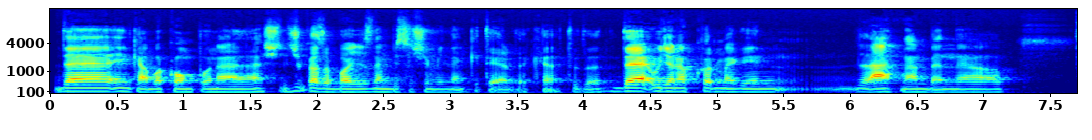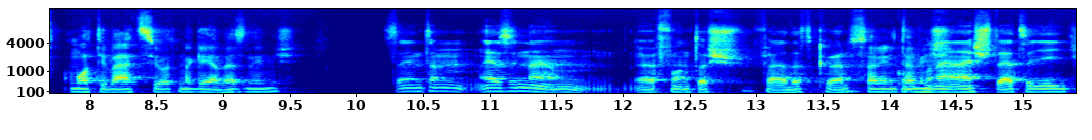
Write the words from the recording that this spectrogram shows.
De inkább a komponálás. Mhm. Csak az a baj, hogy ez nem biztos, hogy mindenkit érdekel, tudod. De ugyanakkor meg én látnám benne a, a motivációt, meg élvezném is. Szerintem ez egy nagyon fontos feladatkör. Szerintem is. tehát hogy így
